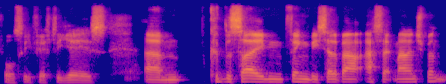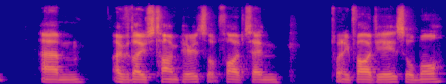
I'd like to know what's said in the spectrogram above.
40 50 years um, could the same thing be said about asset management um, over those time periods of 5 10 25 years or more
